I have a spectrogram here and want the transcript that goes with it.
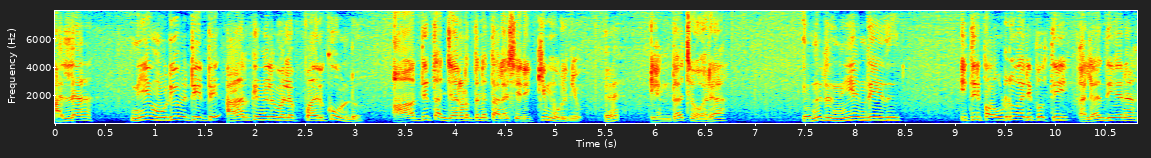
അല്ല നീ മുടി വെട്ടിയിട്ട് ആർക്കെങ്കിലും വല്ല പരുക്കും ഉണ്ടോ? ആദ്യത്തെ അഞ്ചാരണത്തിന്റെ തല ശരിക്കും മുറിഞ്ഞു. ഏ? എന്താ ചോര? എന്നിട്ട് നീ എന്ത് ചെയ്തു? ഇത്തിരി പൗഡർ വാരി പൊത്തി. അല്ല എന്ത് ചെയ്യാനാ?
